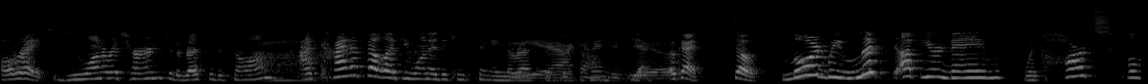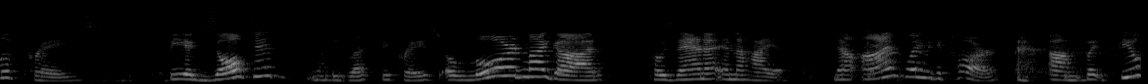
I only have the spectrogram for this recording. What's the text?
All right. Do you want to return to the rest of the song? I kind of felt like you wanted to keep singing the rest Yeah, of I the song. kinda Yes. Okay. So, Lord, we lift up your name with hearts full of praise. Be exalted, you know, be blessed, be praised. O Lord my God, Hosanna in the highest. Now I'm playing the guitar, um, but feel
